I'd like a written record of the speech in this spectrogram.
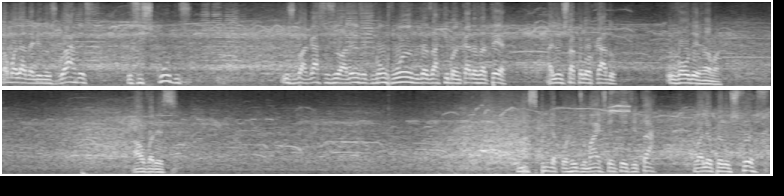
Dá uma olhada ali nos guardas, os escudos, os bagaços de laranja que vão voando das arquibancadas até ali onde está colocado o Valderrama. Álvares Asprilha correu demais, tentou evitar. Valeu pelo esforço.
